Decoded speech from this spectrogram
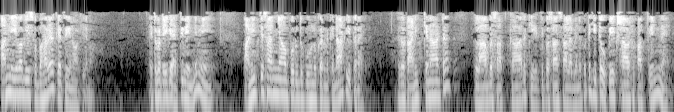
අන්න ඒ වගේ ස්වභාවයක් ඇති වෙනවා කියනවා. එතකොට ඒක ඇති වෙන්නේ මේ අනිත්‍ය සංඥාව පුරුදු පුහුණු කරන කෙනාට විතරයි. එතකොට අනිත් කෙනාට ලාභ සත්කාර කීර්ති ප්‍රශංසා ලැබෙනකොට හිත උපේක්ෂාවටපත් වෙන්නේ නැහැ.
